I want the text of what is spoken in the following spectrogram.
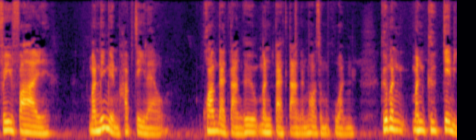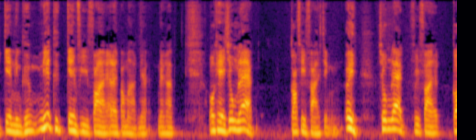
Free Fire มันไม่เหมือน PUBG แล้ว ความแตกต่างคือมันแตกต่างกันพอสมควร คือมันมันคือเกมอีกเกมหนึ่งคือเนี่ยคือเกม Free Fire อะไรประมาณเนี้ยนะครับ โอเค ช่วงแรกก็ Free Fire จริง เอ้ย ช่วงแรก Free Fire ก็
